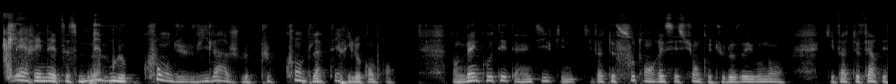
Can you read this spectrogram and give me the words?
clair et net. Même le con du village, le plus con de la terre, il le comprend. Donc d'un côté, tu as un type qui, va te foutre en récession, que tu le veuilles ou non, qui va te faire des,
